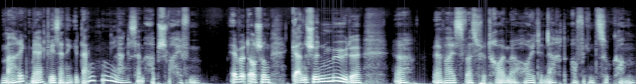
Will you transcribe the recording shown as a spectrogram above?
Marek merkt, wie seine Gedanken langsam abschweifen. Er wird auch schon ganz schön müde. Ja, wer weiß, was für Träume heute Nacht auf ihn zukommen.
